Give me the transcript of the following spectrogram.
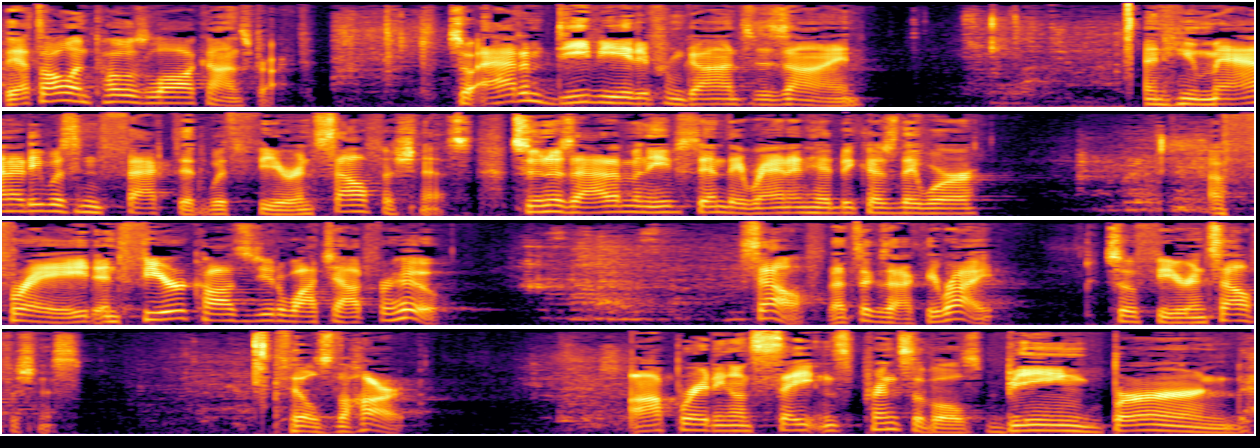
That's all imposed law construct. So Adam deviated from God's design and humanity was infected with fear and selfishness. Soon as Adam and Eve sinned, they ran and hid because they were afraid. And fear causes you to watch out for who? Self. That's exactly right. So fear and selfishness fills the heart. Operating on Satan's principles, being burned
